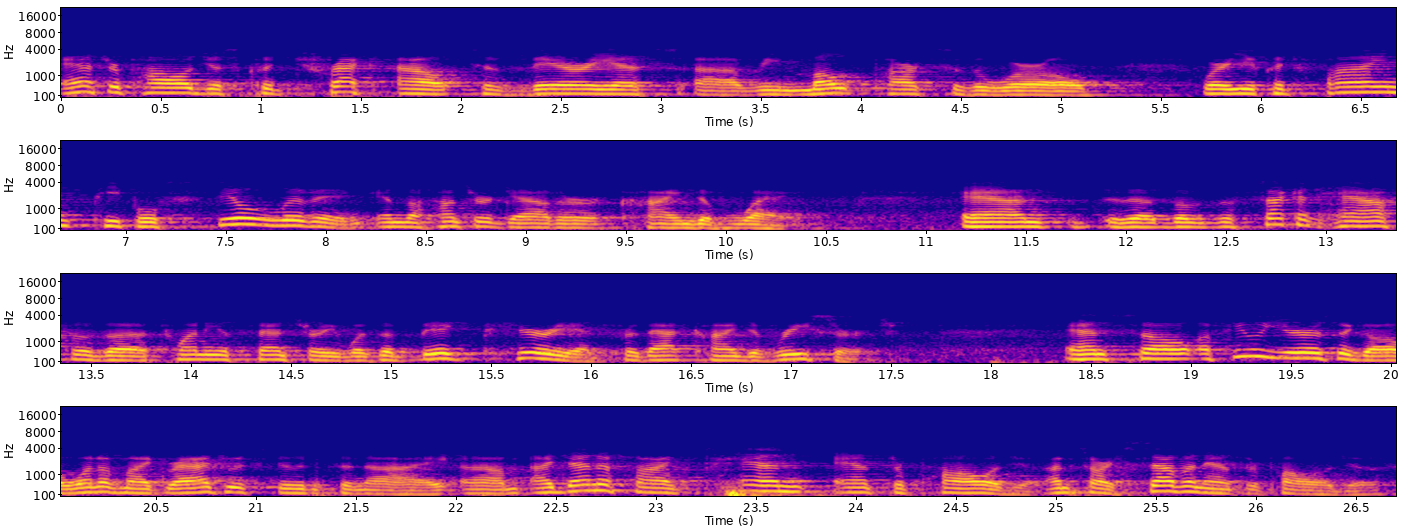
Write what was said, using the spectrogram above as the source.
anthropologists could trek out to various uh, remote parts of the world where you could find people still living in the hunter-gatherer kind of way. And the, the, the, second half of the 20th century was a big period for that kind of research. And so a few years ago, one of my graduate students and I um, identified 10 anthropologists, I'm sorry, seven anthropologists,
